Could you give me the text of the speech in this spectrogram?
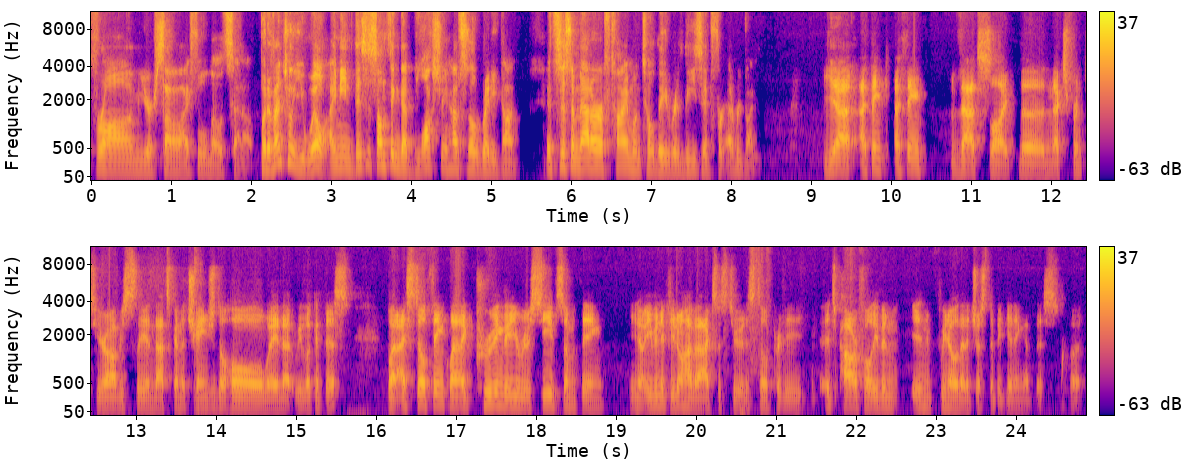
from your satellite full node setup. But eventually you will. I mean, this is something that Blockstream has already done. It's just a matter of time until they release it for everybody. Yeah, I think I think that's like the next frontier, obviously, and that's going to change the whole way that we look at this. But I still think like proving that you received something, you know, even if you don't have access to it, is still pretty. It's powerful, even if we know that it's just the beginning of this. But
